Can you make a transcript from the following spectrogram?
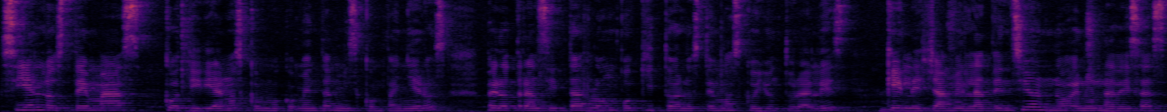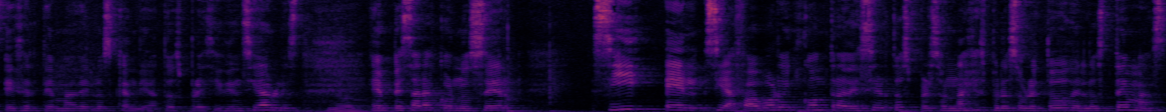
sí en los temas cotidianos, como comentan mis compañeros, pero transitarlo un poquito a los temas coyunturales que les llamen la atención, ¿no? En una de esas es el tema de los candidatos presidenciables. Empezar a conocer sí, el, sí a favor o en contra de ciertos personajes, pero sobre todo de los temas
